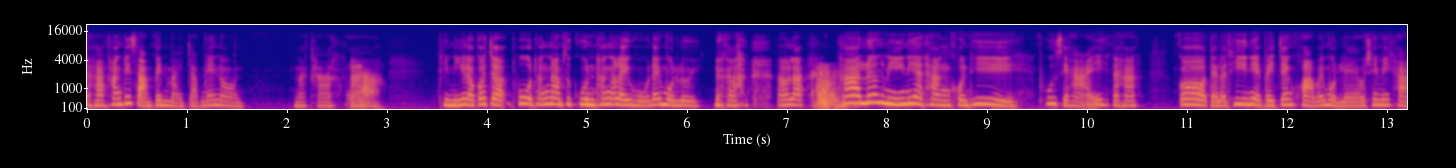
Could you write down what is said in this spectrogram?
นะคะ ครั้งที่สามเป็นหมายจับแน่นอนนะคะอ่าค่ะทีนี้เราก็จะพูดทั้งนามสกุลทั้งอะไรโหได้หมดเลยนะคะ เอาล่ะ ถ้าเรื่องนี้เนี่ยทางคนที่ผู้เสียหายนะคะ ก็แต่ละที่เนี่ยไปแจ้งความไว้หมดแล้วใช่ไหมคะ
